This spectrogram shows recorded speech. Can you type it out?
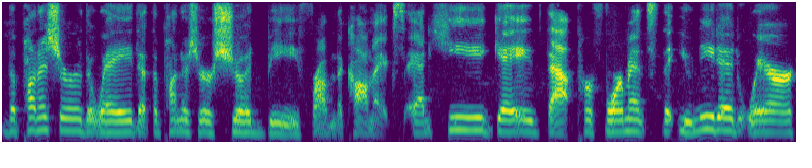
the Punisher the way that the Punisher should be from the comics. And he gave that performance that you needed where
